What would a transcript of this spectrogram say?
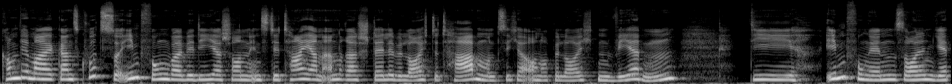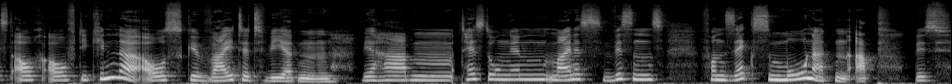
Kommen wir mal ganz kurz zur Impfung, weil wir die ja schon ins Detail an anderer Stelle beleuchtet haben und sicher auch noch beleuchten werden. Die Impfungen sollen jetzt auch auf die Kinder ausgeweitet werden. Wir haben Testungen meines Wissens von sechs Monaten ab bis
